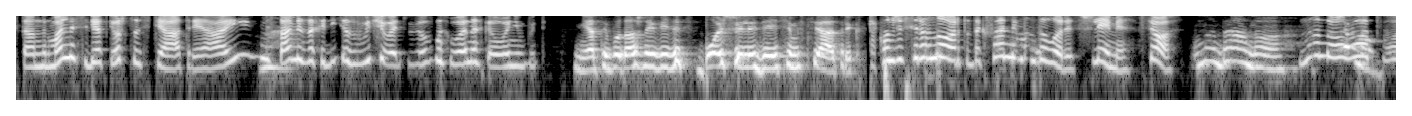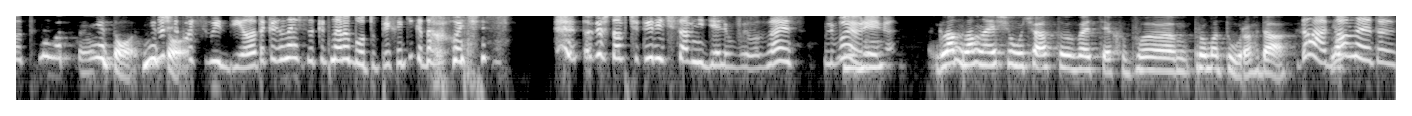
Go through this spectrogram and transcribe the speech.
как-то нормально себе актерствовать в театре, а и местами заходить озвучивать в Звездных войнах кого-нибудь. Нет, его должны видеть больше людей, чем в театре. Так он же все равно ортодоксальный мандалорец в шлеме. Все. Ну да, но... Ну да, вот, вот. Ну вот не то, не Знаешь, то. какой свой дел? Это как, знаешь, как на работу приходи, когда хочешь. Только чтобы 4 часа в неделю было, знаешь, в любое mm-hmm. время. Главное, главное еще участвую в этих, в проматурах, да. Да, главное Я... это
